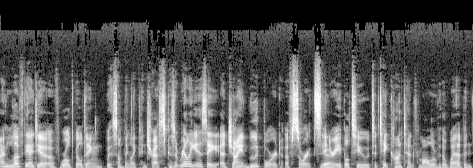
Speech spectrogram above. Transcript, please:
I love the idea of world building with something like Pinterest because it really is a, a giant mood board of sorts, yeah. and you're able to to take content from all over the web and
